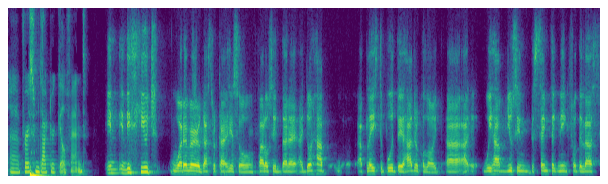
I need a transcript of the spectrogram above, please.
Uh, first, from Dr. Guelfand. In, in this huge, whatever gastroschisis or omphalocele that I, I, don't have a place to put the hydrocolloid, uh, I, we have using the same technique for the last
